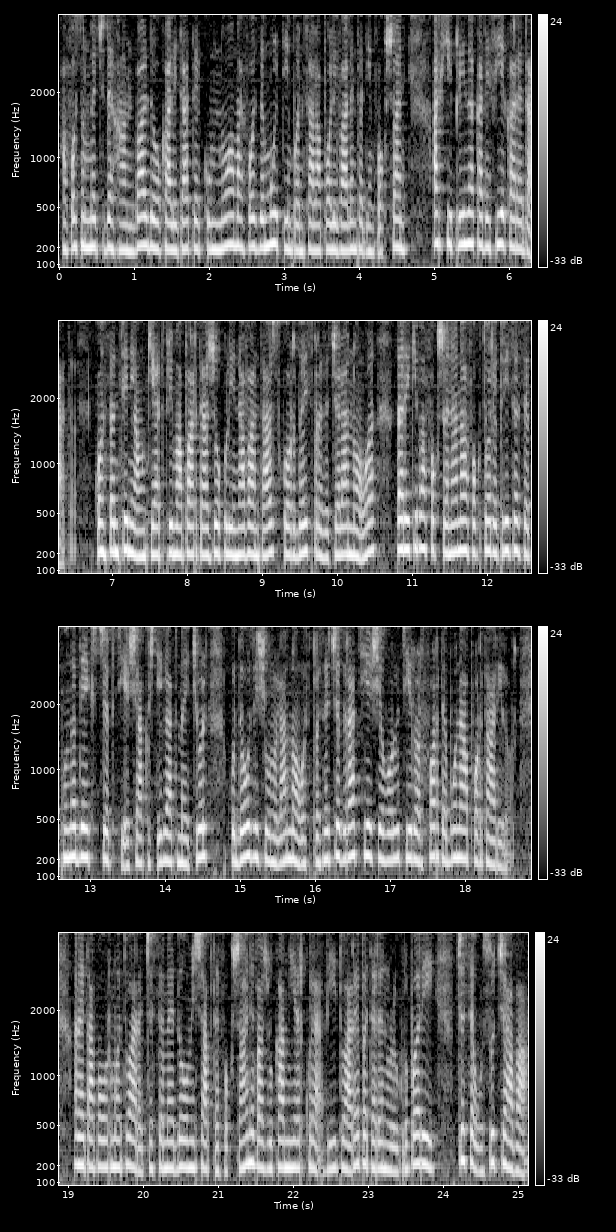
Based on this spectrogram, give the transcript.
A fost un meci de handbal de o calitate cum nu a mai fost de mult timp în sala polivalentă din Focșani, arhiplină ca de fiecare dată. Constanțenii au încheiat prima parte a jocului în avantaj, scor 12 la 9, dar echipa focșaneană a făcut o repriză secundă de excepție și a câștigat meciul cu 21 la 19, grație și evoluțiilor foarte bune a portarilor. În etapa următoare, CSM CSM 2007 Focșani va juca miercurea viitoare pe terenul grupării CSU Suceava.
